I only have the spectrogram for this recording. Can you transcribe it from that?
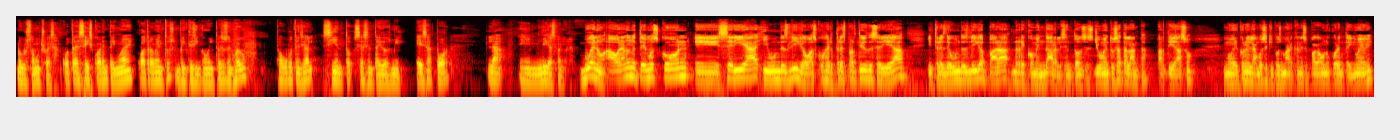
Me gusta mucho esa. Cuota de 6.49, cuatro eventos, 25 mil pesos en juego. Pago potencial 162 mil. Esa por la em, Liga Española. Bueno, ahora nos metemos con eh, Serie A y Bundesliga. Voy a escoger tres partidos de Serie A y tres de Bundesliga para recomendarles. Entonces, Juventus-Atalanta, partidazo. Ir con el ambos equipos marcan, eso paga 1.49.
